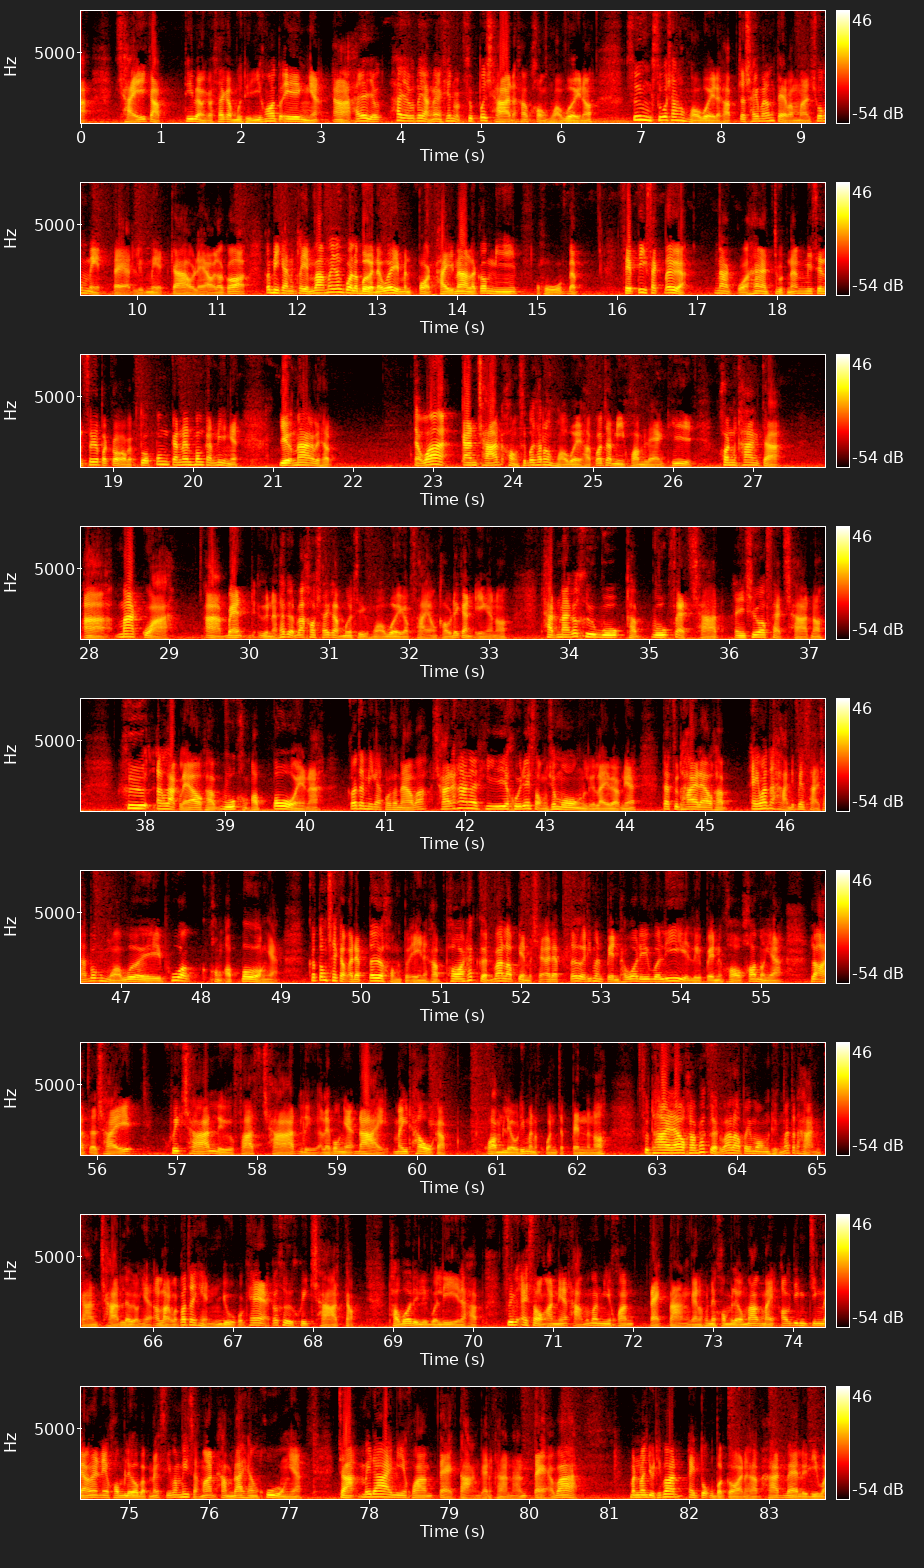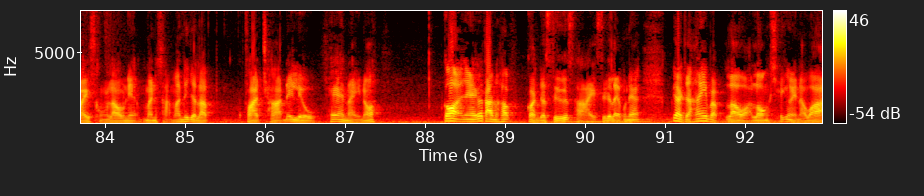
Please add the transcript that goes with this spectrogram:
ใช้กับที่แบบก็ใช้กับมือถือยี่ห้อตัวเองอย่างเงี้ยอ่าถ้าจะยกถ้าจะยกตัวอย่างก็อย่างเช่นแบบ SuperCharge นะครับของหัวเว่ยเนาะซึ่ง SuperCharge ของหัวเว่ยนะครับจะใช้มาตั้งแต่ประมาณช่วง Mate 8หรือ Mate 9แล้ว แล้วก็ก็มีการเคลมว่าไม่ต้องกลัวระเบิดนะเว้ยมันปลอดภัยมาก แล้วก็มีโอ้โหแบบ safety factor อะมากกว่า 5 จุดนะมีเซ็นเซอร์ประกอบแบบตัวป้องกันนั่นป้องกันนี่อย่างเงี้ยเยอะมากเลยครับ แต่ว่าการชาร์จของ SuperCharge ของหัวเว่ยครับก็จะมีความแรงที่ค่อนข้างจะอ่ามากกว่าอ่าแบรนด์อื่นนะถ้าเกิดว่าเขาใช้กับมือถือหัวเว่ยกับสายของเขาด้วยกันเองอะเนาะถัดมาก็คือ w o o ครับ w o o Flash Charge อันนี้ชื่อว่าแฟลชชาร์จเนาะคือหลักๆแล้วครับ VOOC ของ oppo เนี่ยนะก็จะมีการโฆษณาว่าชาร์จได้5นาทีคุยได้ 2 ชั่วโมง หรืออะไรแบบเนี้ยแต่สุดท้ายแล้วครับ ไอ้มาตรฐานที่เป็นสายชาร์จพวกหัวเว่ยพวกของ oppo อย่างเงี้ยก็ต้องใช้กับอะแดปเตอร์ของตัวเองนะครับ พอถ้าเกิดว่าเราเปลี่ยนไปใช้อะแดปเตอร์ที่มันเป็น power delivery หรือเป็น Qualcomm อย่างเงี้ยเราอาจจะใช้ quick charge หรือ fast charge หรืออะไรพวกเนี้ยได้ไม่เท่ากับ ความเร็วที่มันควรจะเป็นนะเนาะสุดท้ายแล้วครับถ้าเกิดว่าเราไปมองถึงมาตรฐานการชาร์จเร็วอย่างเงี้ยหลักเราก็จะเห็นอยู่ก็แค่ก็คือ quick charge กับ power delivery นะครับ ซึ่งไอ้สองอันเนี้ยถามว่ามันมีความแตกต่างกันในความเร็วมากไหมเอาจริง ๆ แล้วในความเร็วแบบ maximum ที่สามารถทำได้ทั้งคู่อย่างเงี้ยจะไม่ได้มีความแตกต่างกันขนาดนั้น แต่ว่ามันมันอยู่ที่ว่าไอ้ตัวอุปกรณ์นะครับฮาร์ดแวร์หรือ device ของเราเนี่ยมันสามารถที่จะรับfast charge ได้เร็วแค่ไหนเนาะ ก็ยังไงก็ตามนะครับ ก่อนจะซื้อสายซื้ออะไรพวกนี้ก็อยากจะให้แบบเราอะลองเช็คหน่อยนะว่า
